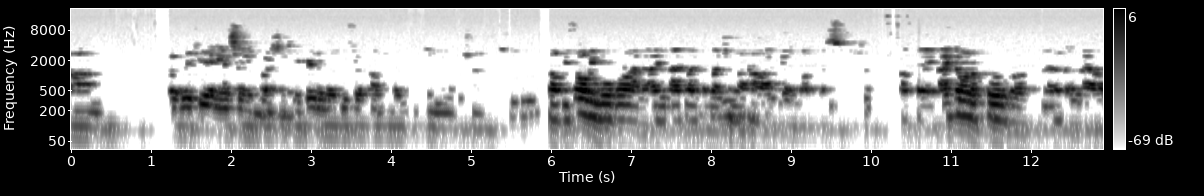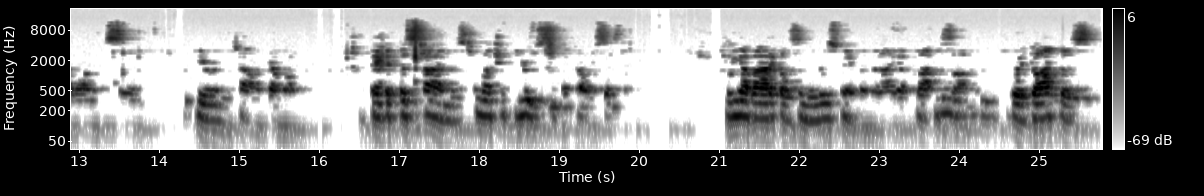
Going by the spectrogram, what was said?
Um, but we're here to answer any questions. We're here to make you feel comfortable continuing the training. Well, before we move on, I, I'd like to let you know how I feel about this. Okay, I don't approve of medical marijuana facility here in the town of Pembroke. I think at this time, there's too much abuse in the current system. We have articles in the newspaper that I have copies of, where doctors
